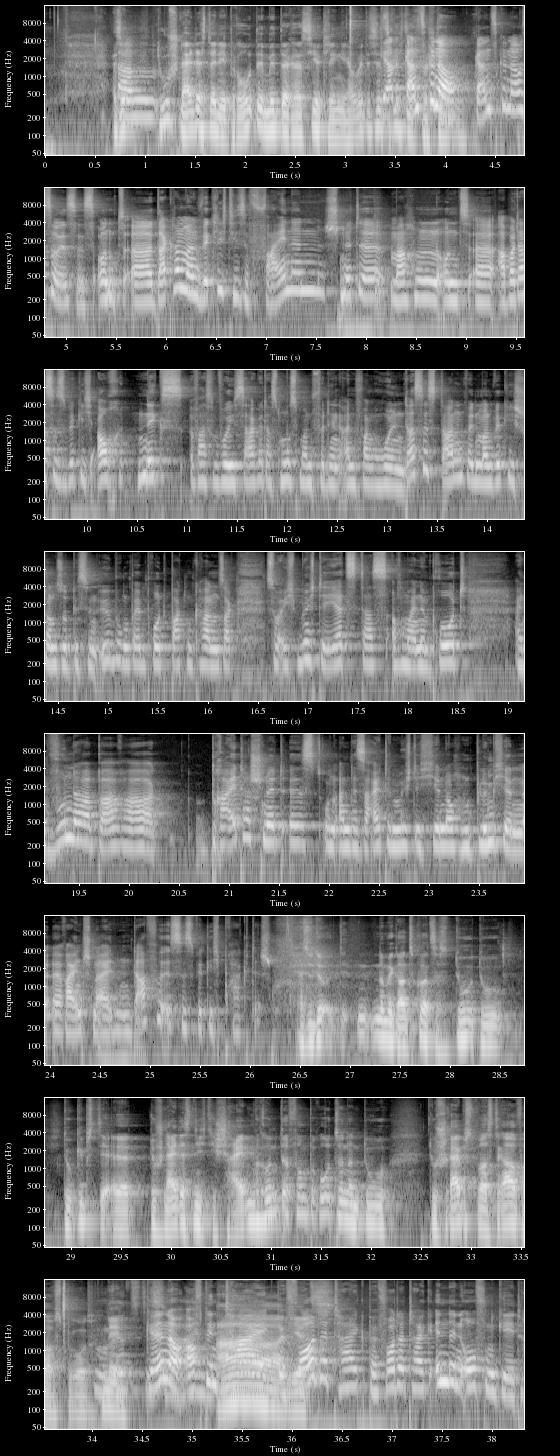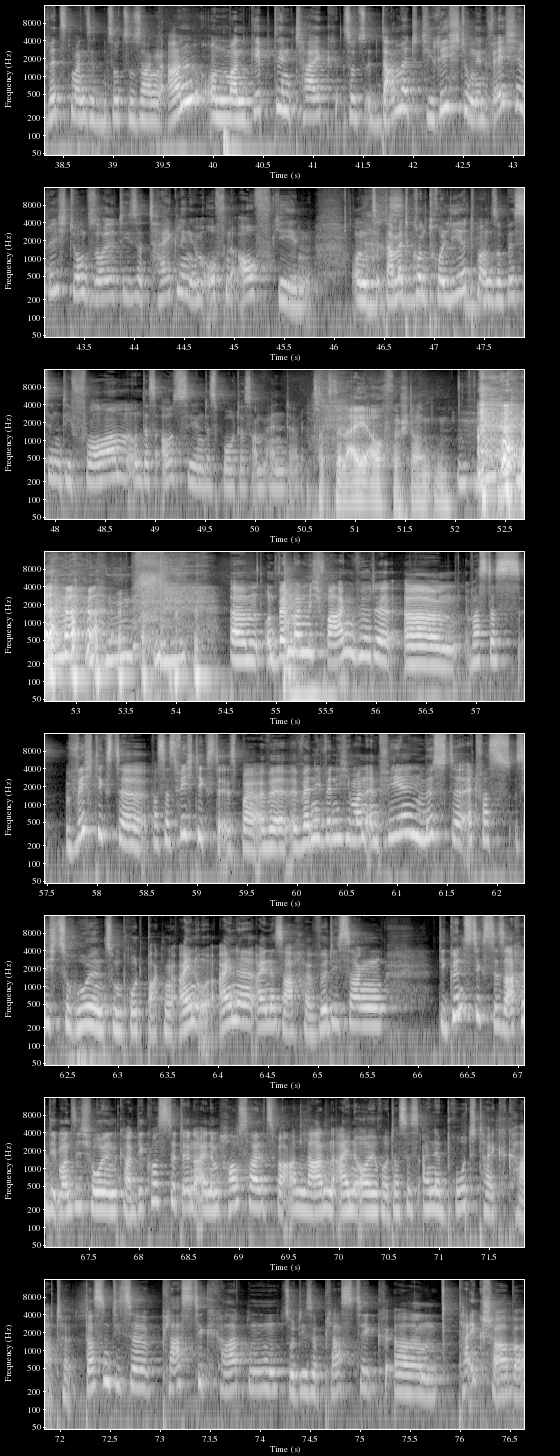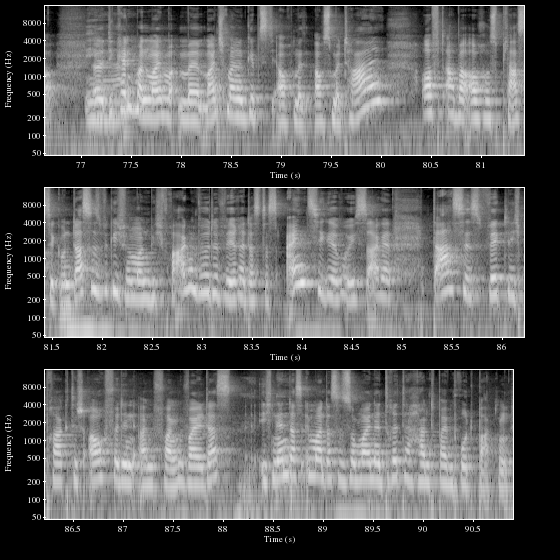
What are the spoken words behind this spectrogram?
Also ähm, du schneidest deine Brote mit der Rasierklinge, habe ich das jetzt ganz, richtig Ganz genau, ganz genau so ist es. Und äh, da kann man wirklich diese feinen Schnitte machen. Und, äh, aber das ist wirklich auch nichts, wo ich sage, das muss man für den Anfang holen. Das ist dann, wenn man wirklich schon so ein bisschen Übung beim Brotbacken kann und sagt, so ich möchte jetzt, dass auf meinem Brot ein wunderbarer breiter Schnitt ist und an der Seite möchte ich hier noch ein Blümchen äh, reinschneiden. Dafür ist es wirklich praktisch. Also du, nur mal ganz kurz, also du, du du gibst äh, du schneidest nicht die Scheiben runter vom Brot, sondern du, du schreibst was drauf aufs Brot. Nee. Genau, auf den Teig. Ah, bevor, der Teig. bevor der Teig in den Ofen geht, ritzt man ihn sozusagen an und man gibt dem Teig so, damit die Richtung, in welche Richtung soll dieser Teigling im Ofen aufgehen. Und Ach damit so. kontrolliert man so ein bisschen die Form und das Aussehen des Brotes am Ende. Jetzt hat der Laie auch verstanden. ähm, und wenn man mich fragen würde, ähm, was das Wichtigste, was das Wichtigste ist, bei, wenn, ich, wenn ich jemandem empfehlen müsste, etwas sich zu holen zum Brotbacken, ein, eine, eine Sache, würde ich sagen, die günstigste Sache, die man sich holen kann, die kostet in einem Haushaltswarenladen 1 Euro. Das ist eine Brotteigkarte. Das sind diese Plastikkarten, so diese Plastik-Teigschaber. Ähm, ja. äh, die kennt man manchmal, manchmal gibt es die auch mit, aus Metall, oft aber auch aus Plastik. Und das ist wirklich, wenn man mich fragen würde, wäre das das Einzige, wo ich sage, das ist wirklich praktisch auch für den Anfang, weil das, ich nenne das immer, das ist so meine dritte Hand beim Brotbacken.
